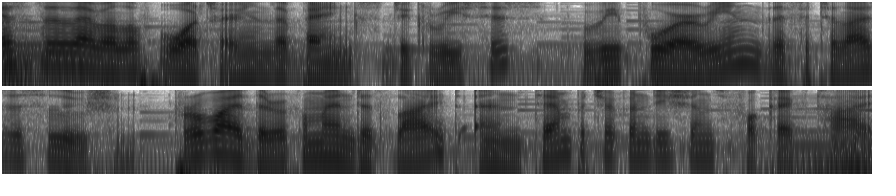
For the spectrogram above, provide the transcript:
As the level of water in the banks decreases, we pour in the fertilizer solution. Provide the recommended light and temperature conditions for cacti.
